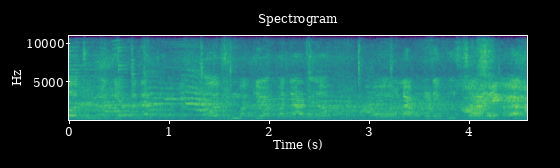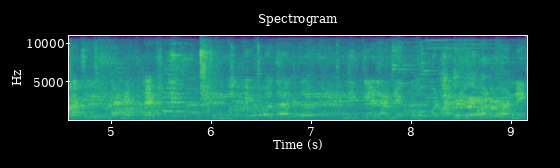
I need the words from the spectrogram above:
अचुंबकीय पदार्थ म्हणतात अचुंबकीय पदार्थ लाकडी पुस्सा आणि कागदाची आणि प्लॅस्टिक चुंबकीय पदार्थ निकेल आणि कोबट आणि वाळू आणि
